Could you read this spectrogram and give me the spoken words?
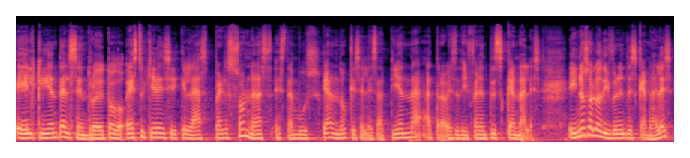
el cliente al centro de todo. Esto quiere decir que las personas están buscando que se les atienda a través de diferentes canales. Y no solo diferentes canales,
